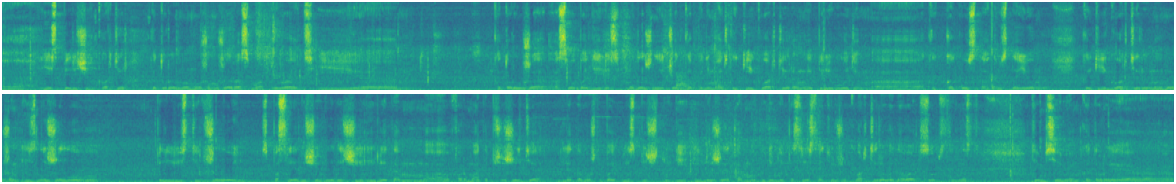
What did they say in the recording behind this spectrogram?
Э, Есть перечень квартир, которые мы можем уже рассматривать, и э, которые уже освободились. Мы должны четко понимать, какие квартиры мы переводим, как- какой статус даем, какие квартиры мы можем из нежилого перевести в жилой с последующей выдачей или там а, формат общежития для того, чтобы обеспечить людей, или же там мы будем непосредственно эти уже квартиры выдавать в собственность тем семьям, которые, э,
